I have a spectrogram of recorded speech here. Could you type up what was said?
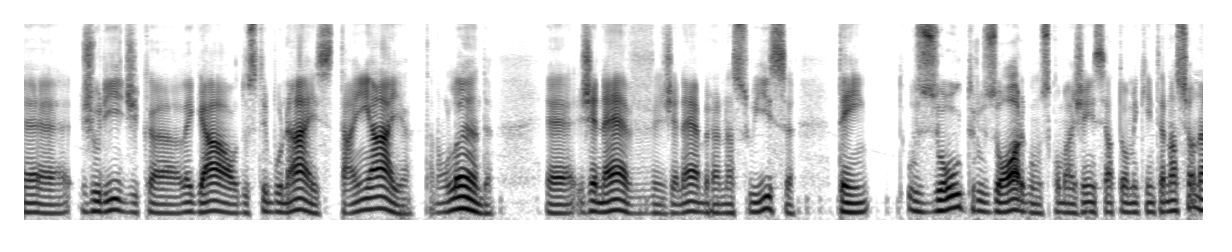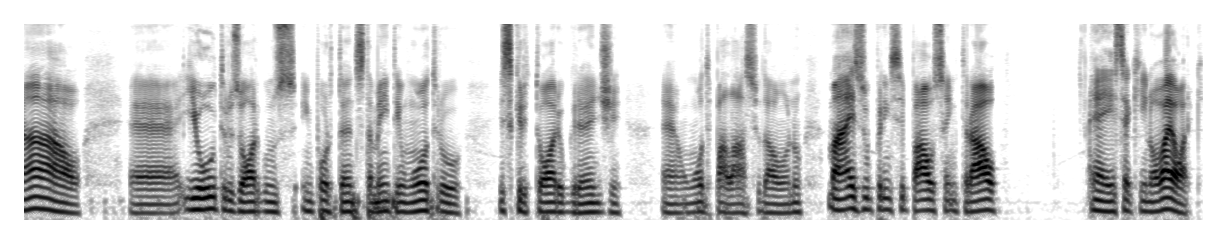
é, jurídica, legal dos tribunais está em Haia, está na Holanda. É, Geneve, Genebra, na Suíça, tem os outros órgãos, como a Agência Atômica Internacional é, e outros órgãos importantes também. Tem um outro escritório grande, é, um outro palácio da ONU, mas o principal, central, é esse aqui em Nova York.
